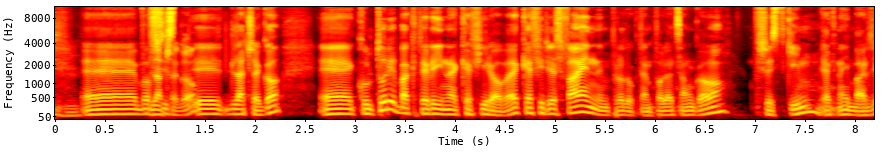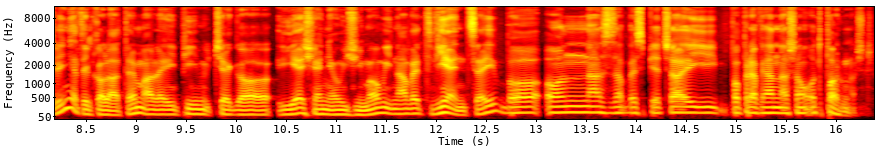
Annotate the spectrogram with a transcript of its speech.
Mhm. E, dlaczego? Y, dlaczego? E, kultury bakteryjne kefirowe, kefir jest fajnym produktem, polecam go, wszystkim, jak najbardziej. Nie tylko latem, ale i pijcie go jesienią i zimą i nawet więcej, bo on nas zabezpiecza i poprawia naszą odporność.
